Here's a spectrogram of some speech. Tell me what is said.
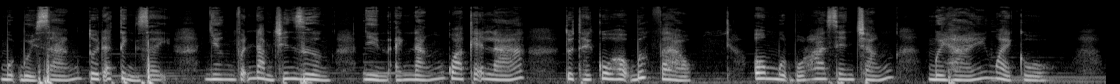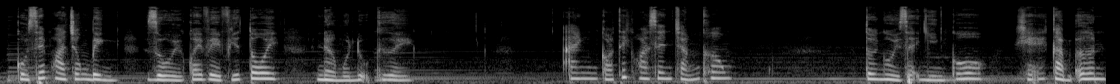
Một buổi sáng, tôi đã tỉnh dậy, nhưng vẫn nằm trên giường, nhìn ánh nắng qua kẽ lá. Tôi thấy cô hậu bước vào, ôm một bó hoa sen trắng, mới hái ngoài cổ. Cô xếp hoa trong bình, rồi quay về phía tôi, nở một nụ cười. Anh có thích hoa sen trắng không? Tôi ngồi dậy nhìn cô khẽ cảm ơn.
